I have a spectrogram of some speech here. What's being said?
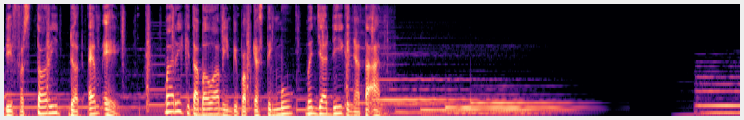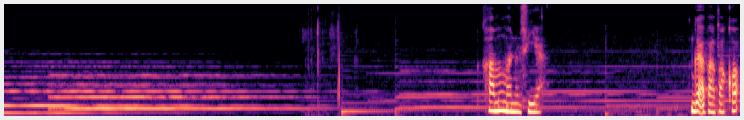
di firststory.me. Mari kita bawa mimpi podcastingmu menjadi kenyataan. Kamu manusia. Gak apa-apa kok.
